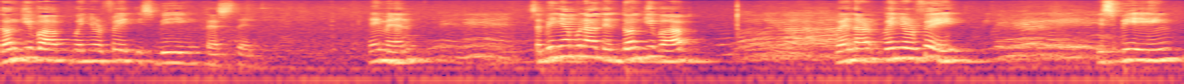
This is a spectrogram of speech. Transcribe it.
Don't give up when your faith is being tested. Amen. Sabihin nga po natin, don't give up, when our, when your faith, is being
